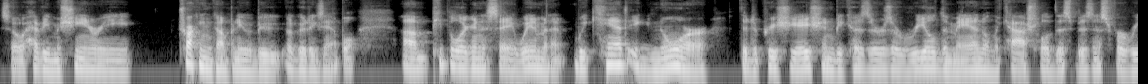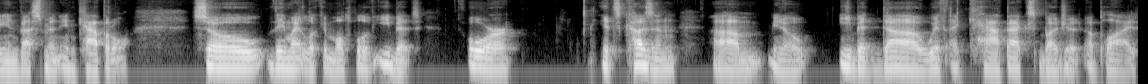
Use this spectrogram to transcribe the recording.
so heavy machinery, trucking company would be a good example. Um, people are going to say, wait a minute, we can't ignore the depreciation because there's a real demand on the cash flow of this business for reinvestment in capital. So they might look at multiple of EBIT or its cousin, um, you know, EBITDA with a capex budget applied,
